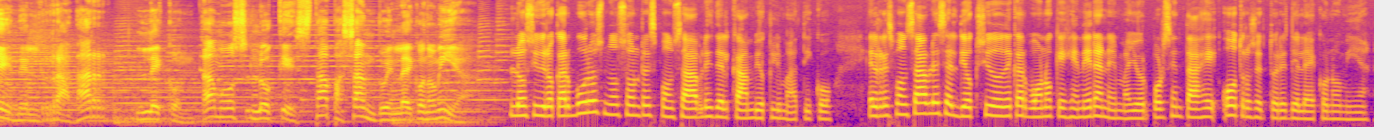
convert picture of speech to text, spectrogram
En el radar le contamos lo que está pasando en la economía. Los hidrocarburos no son responsables del cambio climático. El responsable es el dióxido de carbono que generan en mayor porcentaje otros sectores de la economía.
